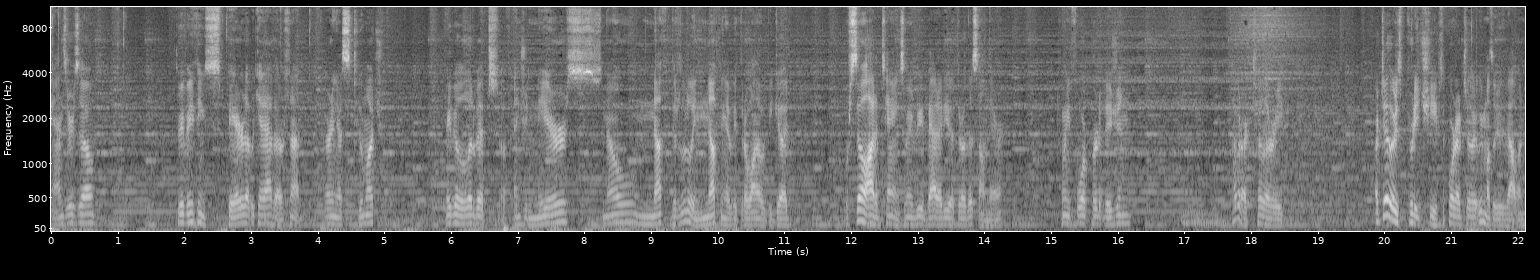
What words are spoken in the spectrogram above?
panzers, though? Do we have anything spare that we can have that's not hurting us too much. Maybe a little bit of engineers. No, nothing. There's literally nothing that we could throw on that would be good. We're still out of tanks, so maybe it'd be a bad idea to throw this on there. 24 per division. How about artillery? Artillery's pretty cheap. Support artillery. We as well do that one.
